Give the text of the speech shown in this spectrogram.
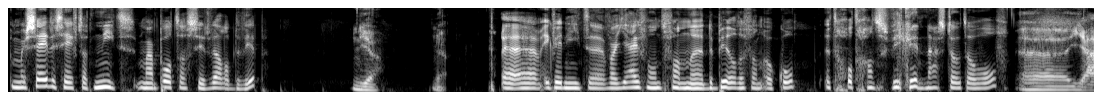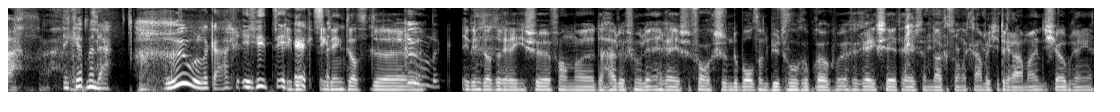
Mercedes heeft dat niet, maar Bottas zit wel op de wip. Ja. Eh, ik weet niet wat jij vond van de beelden van Ocon. Het godganse weekend naast Toto Wolf. Ja. Ik heb me daar gruwelijk aan geïrriteerd. Ik denk, ik denk dat de, gruwelijk. ik denk dat de regisseur van eh, de huidige Formule 1 race vorig seizoen de Bolt en de Beautiful geregisseerd heeft en dacht van ik ga een beetje drama in de show brengen.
